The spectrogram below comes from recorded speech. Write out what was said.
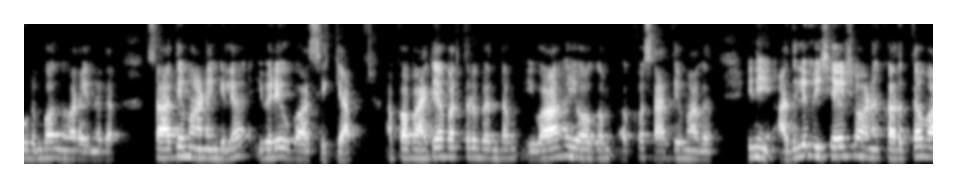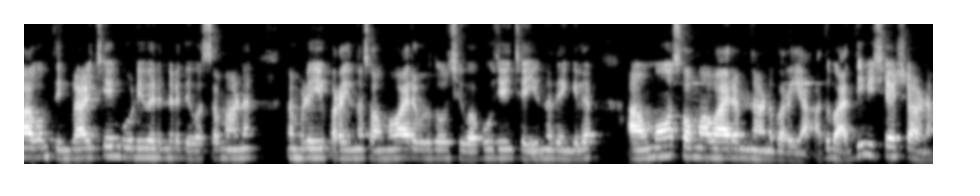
കുടുംബം എന്ന് പറയുന്നത്. സാധ്യമാണെങ്കിൽ ഇവരെ ഉപാസിക്കാം. അപ്പോൾ ഭാര്യാഭർത്തൃ ബന്ധം വിവാഹയോഗം ഒക്കെ സാധ്യമാകും. ഇനി അതിലും വിശേഷമാണ് കറുത്ത വാവും തിങ്കളാഴ്ചയും കൂടി വരുന്നൊരു ദിവസമാണ് നമ്മൾ ഈ പറയുന്ന സോമവാര വ്രതവും ശിവപൂജയും ചെയ്യുന്നതെങ്കിൽ അമോ സോമവാരം എന്നാണ് പറയുക. അത് അതിവിശേഷമാണ്.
